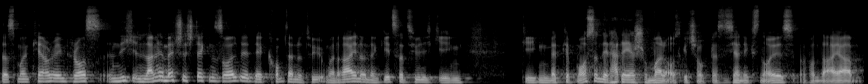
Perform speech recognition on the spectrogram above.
dass man Carrie Cross nicht in lange Matches stecken sollte. Der kommt dann natürlich irgendwann rein und dann geht es natürlich gegen, gegen Madcap Moss und den hat er ja schon mal ausgechockt. Das ist ja nichts Neues. Von daher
